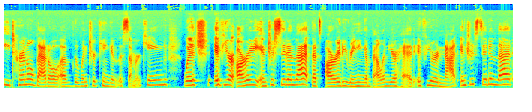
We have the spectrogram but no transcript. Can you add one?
eternal battle of the Winter King and the Summer King, which, if you're already interested in that, that's already ringing a bell in your head. If you're not interested in that,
